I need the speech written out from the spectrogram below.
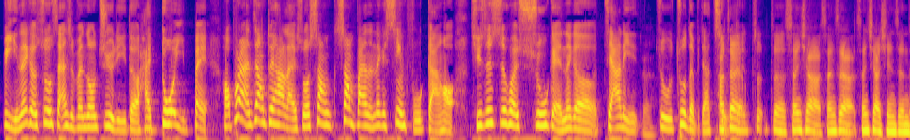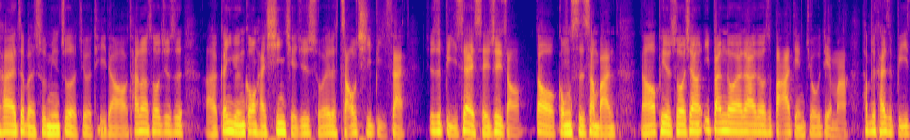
比那个住三十分钟距离的还多一倍，好，不然这样对他来说上上班的那个幸福感哦，其实是会输给那个家里住住的比较近。他在这这山下山下山下先生，他在这本书里面作者就有提到，他那时候就是呃跟员工还兴起就是所谓的早起比赛。就是比赛谁最早到公司上班，然后譬如说像一般都大家都是八点九点嘛，他们就开始比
